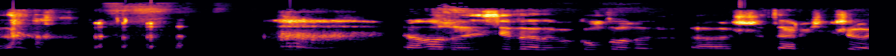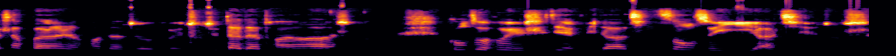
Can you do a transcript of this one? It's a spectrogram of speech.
的，然后呢，现在的工作呢，呃，是在旅行社上班，然后呢，就会出去带带团啊什么的，工作会时间比较轻松随意，而且就是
